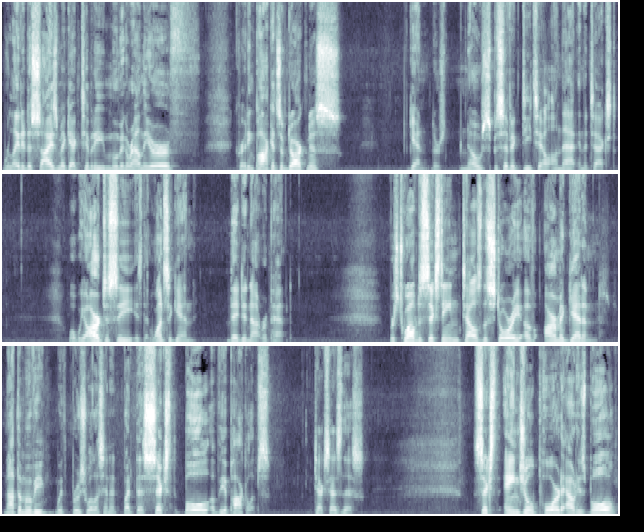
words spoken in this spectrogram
related to seismic activity moving around the earth, creating pockets of darkness? Again, there's no specific detail on that in the text. What we are to see is that once again, they did not repent. Verse 12 to 16 tells the story of Armageddon, not the movie with Bruce Willis in it, but the sixth bowl of the apocalypse. The text says this Sixth angel poured out his bowl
